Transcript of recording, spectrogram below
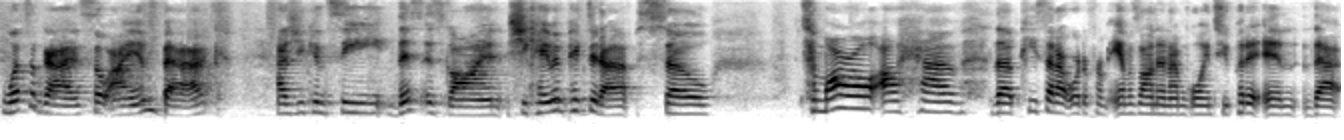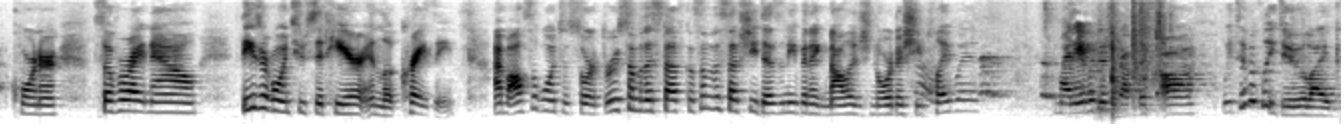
what's up guys so i am back as you can see this is gone. She came and picked it up. So tomorrow i'll have the piece that i ordered from amazon and i'm going to put it in that corner. So for right now these are going to sit here and look crazy. I'm also going to sort through some of the stuff because some of the stuff she doesn't even acknowledge nor does she play with. My neighbor just dropped this off. We typically do like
